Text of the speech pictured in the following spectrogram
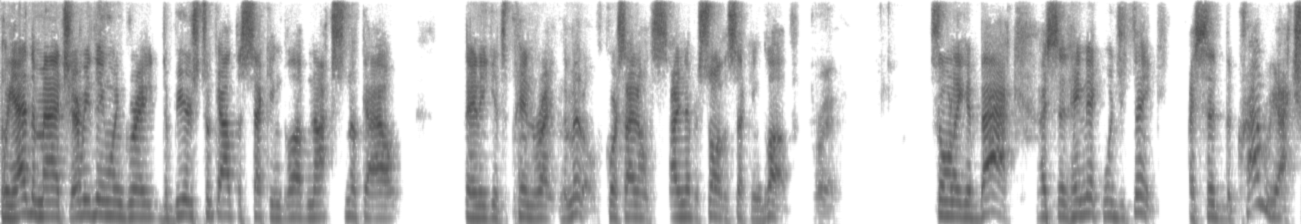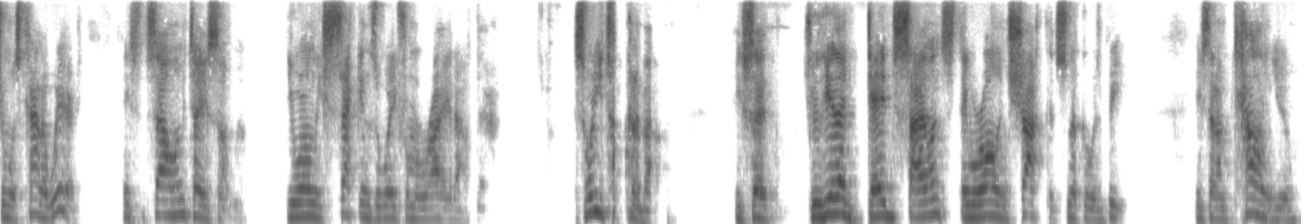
we had the match. Everything went great. De Beers took out the second glove, knocked Snuka out. and he gets pinned right in the middle. Of course, I don't. I never saw the second glove. Right. So when I get back, I said, Hey, Nick, what'd you think? I said, The crowd reaction was kind of weird. He said, Sal, let me tell you something. You were only seconds away from a riot out there. So, what are you talking about? He said, Did you hear that dead silence? They were all in shock that Snuka was beat. He said, I'm telling you.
